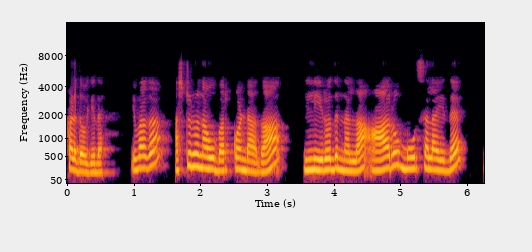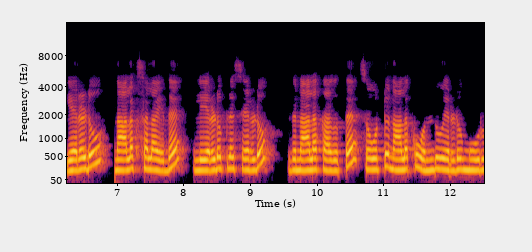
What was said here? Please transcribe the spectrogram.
ಕಳೆದೋಗಿದೆ. ಇವಾಗ ಅಷ್ಟನ್ನು ನಾವು ಬರ್ಕೊಂಡಾಗ ಇಲ್ಲಿ ಇರೋದನ್ನೆಲ್ಲ ಆರು, ಮೂರು ಸಲ ಇದೆ, ಎರಡು, ನಾಲ್ಕು ಸಲ ಇದೆ, ಇಲ್ಲಿ ಎರಡು ಪ್ಲಸ್ ಎರಡು, ಇದು ನಾಲ್ಕು ಆಗುತ್ತೆ. ಸೊ ಒಟ್ಟು ನಾಲ್ಕು, ಒಂದು, ಎರಡು, ಮೂರು,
